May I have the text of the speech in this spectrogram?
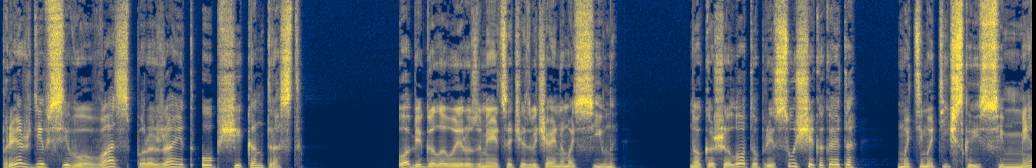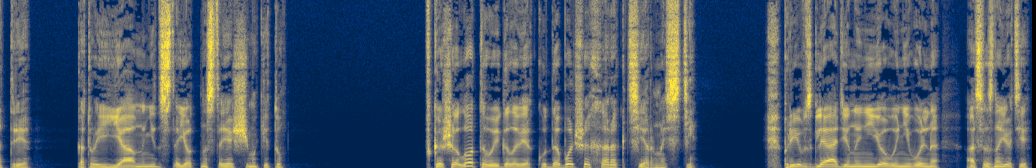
Прежде всего вас поражает общий контраст — Обе головы, разумеется, чрезвычайно массивны, но кашелоту присуща какая-то математическая симметрия, которая явно не достает настоящему киту. В кашелотовой голове куда больше характерности. При взгляде на нее вы невольно осознаете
